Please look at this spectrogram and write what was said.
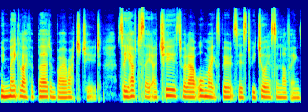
We make life a burden by our attitude. So you have to say, I choose to allow all my experiences to be joyous and loving.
